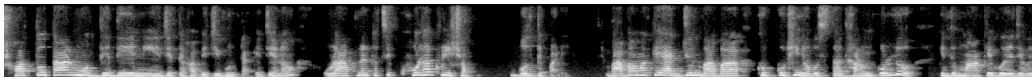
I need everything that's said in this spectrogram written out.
সততার মধ্যে দিয়ে নিয়ে যেতে হবে জীবনটাকে, যেন ওরা আপনার কাছে খোলাখুলি সব বলতে পারে। বাবা মাকে একজন বাবা খুব কঠিন অবস্থা ধারণ করল কিন্তু মাকে হয়ে যাবে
